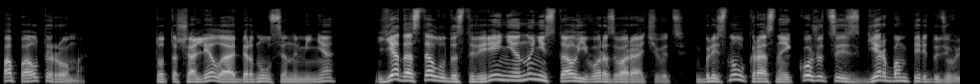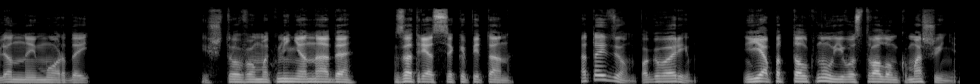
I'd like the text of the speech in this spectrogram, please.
«Попал ты, Рома». Тот ошалел и обернулся на меня. Я достал удостоверение, но не стал его разворачивать. Блеснул красной кожицей с гербом перед удивленной мордой. «И что вам от меня надо?» — затрясся капитан. «Отойдем, поговорим». Я подтолкнул его стволом к машине.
